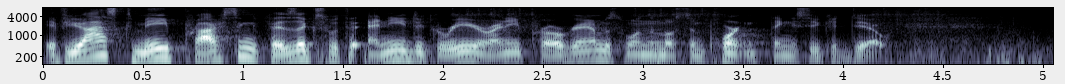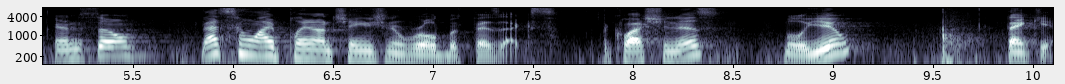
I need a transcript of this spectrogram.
If you ask me, practicing physics with any degree or any program is one of the most important things you could do. And so that's how I plan on changing the world with physics. The question is, will you? Thank you.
